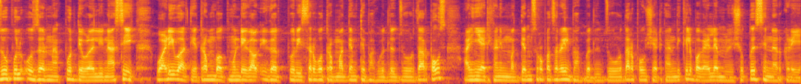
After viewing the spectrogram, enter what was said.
जोपूल ओझर नागपूर देवळाली नाशिक वाडीवारते त्र्यंबक मुंडेगाव इगतपुरी सर्वत्र मध्यम ते भागबद्दल जोरदार पाऊस आणि या ठिकाणी मध्यम स्वरूपाचा राहील भागबद्दल जोरदार पाऊस. या ठिकाणी देखील बघायला मिळू शकतो सिन्नरकडे.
